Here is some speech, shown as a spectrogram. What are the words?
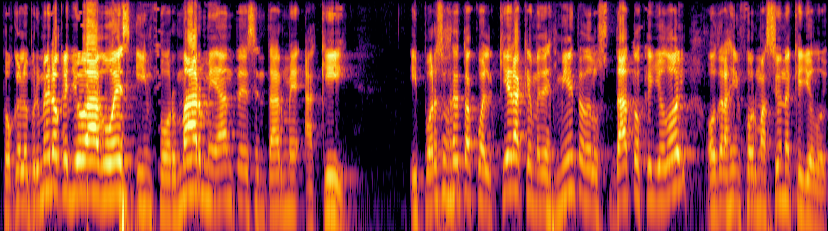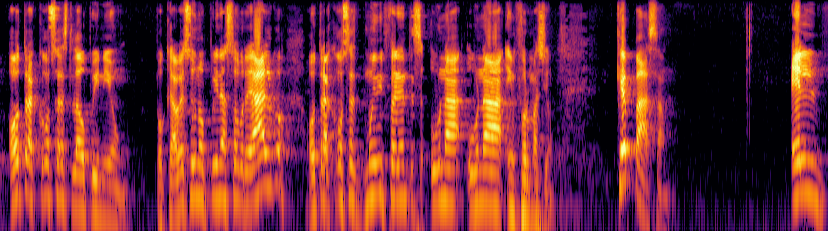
Porque lo primero que yo hago es informarme antes de sentarme aquí. Y por eso reto a cualquiera que me desmienta de los datos que yo doy o de las informaciones que yo doy. Otra cosa es la opinión, porque a veces uno opina sobre algo, otra cosa es muy diferente, es una, una información. ¿Qué pasa? El,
